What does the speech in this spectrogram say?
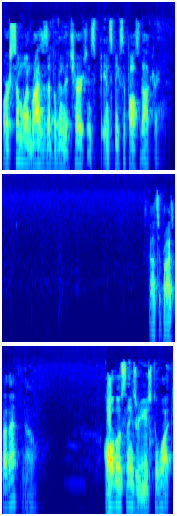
or someone rises up within the church and, sp- and speaks a false doctrine. Is God surprised by that? No. All those things are used to what?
